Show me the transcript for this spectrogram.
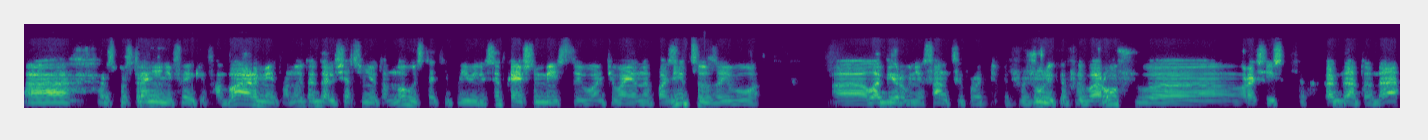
Распространение фейков об армии, там, ну и так далее. Сейчас у нее там новые статьи появились. Это, конечно, месть за его антивоенную позицию, за его а, лоббирование санкций против жуликов и воров э, российских когда-то, да.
